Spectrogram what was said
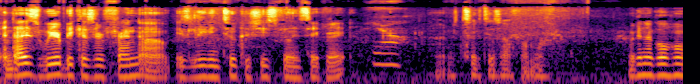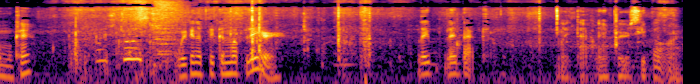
And that is weird because her friend uh, is leaving too because she's feeling sick, right? Yeah. Let me take this off, Mama. We're gonna go home, okay? We're gonna pick him up later. Lay, lay back. Like that. Let me put your seatbelt on.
